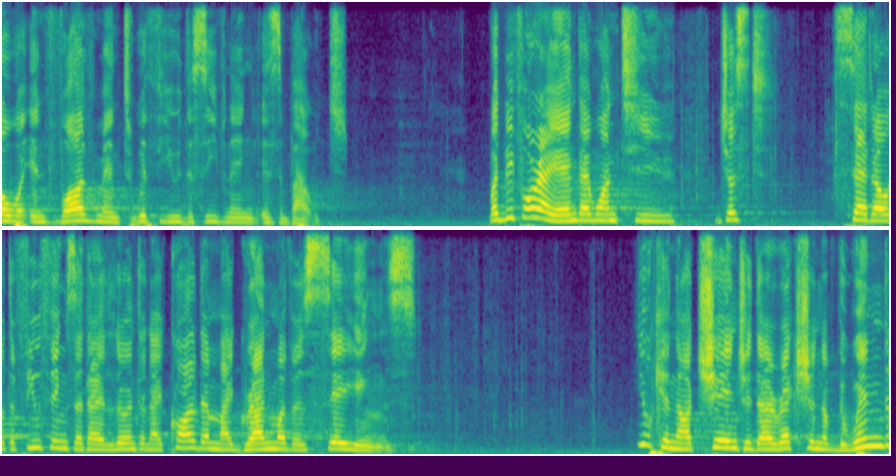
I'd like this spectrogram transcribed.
our involvement with you this evening is about. But before I end, I want to just set out a few things that I learned, and I call them my grandmother's sayings. You cannot change the direction of the wind,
